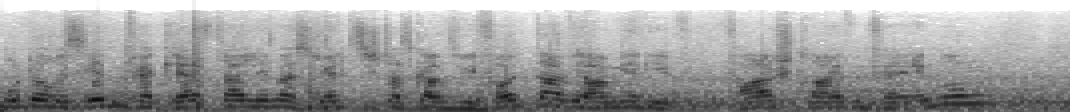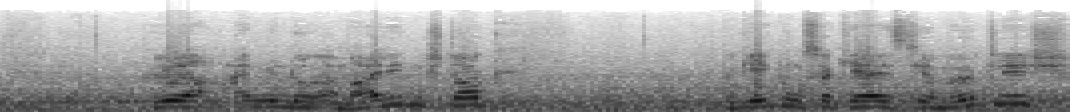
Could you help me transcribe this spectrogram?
motorisierten Verkehrsteilnehmers stellt sich das Ganze wie folgt dar. Wir haben hier die Fahrstreifenverengung, Höhe Einmündung am Heiligenstock. Begegnungsverkehr ist hier möglich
